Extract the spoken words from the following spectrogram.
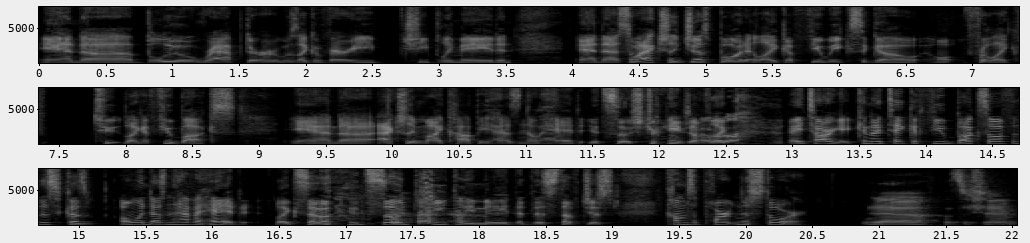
and uh, blue raptor it was like a very cheaply made and and uh, so i actually just bought it like a few weeks ago uh, for like two like a few bucks and uh, actually my copy has no head. It's so strange. I was oh, like really? hey target can i take a few bucks off of this? Because owen doesn't have a head. Like so it's so cheaply made that this stuff just comes apart in the store. Yeah that's a shame.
